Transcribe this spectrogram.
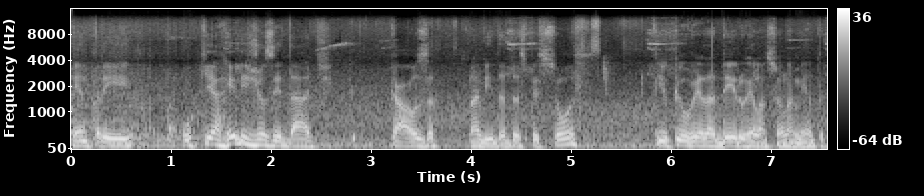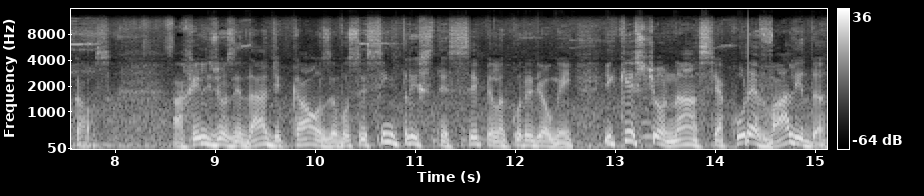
entre o que a religiosidade causa na vida das pessoas e o que o verdadeiro relacionamento causa. A religiosidade causa você se entristecer pela cura de alguém e questionar se a cura é válida,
